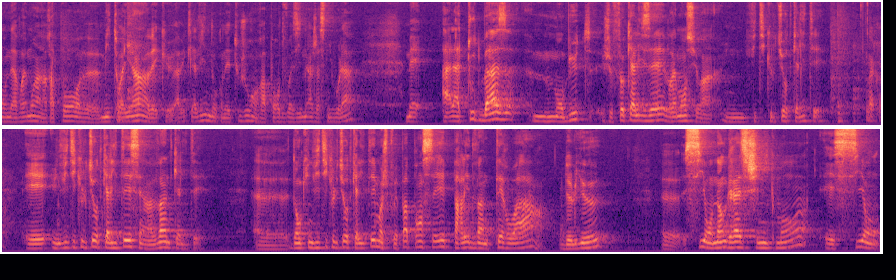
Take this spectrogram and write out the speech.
on a vraiment un rapport euh, mitoyen avec, euh, avec la vigne, donc on est toujours en rapport de voisinage à ce niveau-là. Mais à la toute base, mon but, je focalisais vraiment sur une viticulture de qualité. Et une viticulture de qualité, c'est un vin de qualité. donc une viticulture de qualité, moi je ne pouvais pas penser parler de vin de terroir, de lieu, si on engraisse chimiquement et si on,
